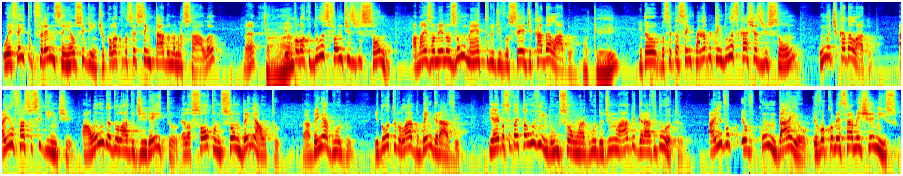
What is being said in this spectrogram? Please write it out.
O efeito Franzen é o seguinte: eu coloco você sentado numa sala, né? Tá. E eu coloco duas fontes de som a mais ou menos um metro de você de cada lado. Ok. Então você tá sentado e tem duas caixas de som, uma de cada lado. Aí eu faço o seguinte: a onda do lado direito ela solta um som bem alto, tá? Bem agudo, e do outro lado bem grave. E aí você vai estar ouvindo um som agudo de um lado e grave do outro. Aí eu vou, eu, com um dial, eu vou começar a mexer nisso.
